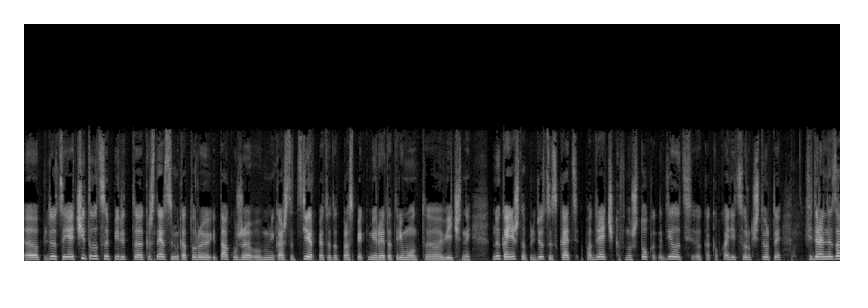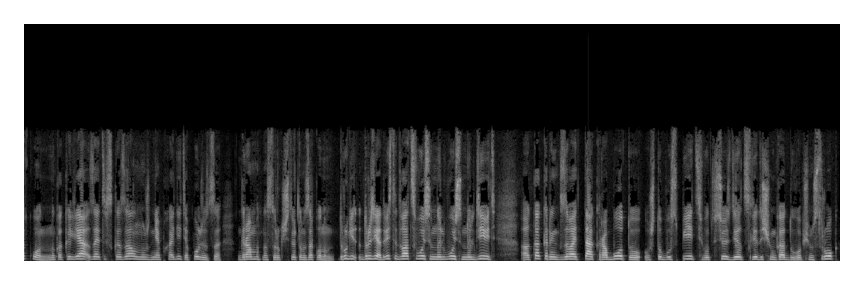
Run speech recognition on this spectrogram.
э, придется и отчитываться, перед э, красноярцами, которые и так уже, мне кажется, терпят этот проспект Мира, этот ремонт вечный. Ну и, конечно, придется искать подрядчиков. Ну что как делать, как обходить 44-й федеральный закон? Ну, как Илья Зайцев сказал, нужно не обходить, а пользоваться грамотно 44-м законом. Друзья, 228-08-09, как организовать так работу, чтобы успеть вот все сделать в следующем году? В общем, срок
